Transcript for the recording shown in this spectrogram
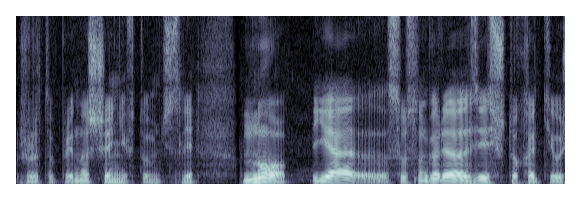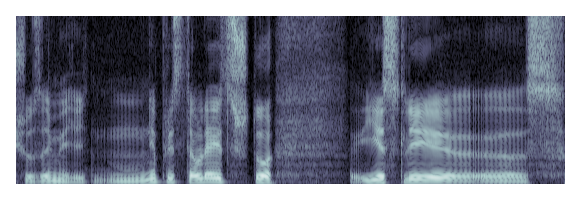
жертвоприношений в том числе. Но я, собственно говоря, здесь что хотел еще заметить. Мне представляется, что если э, с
